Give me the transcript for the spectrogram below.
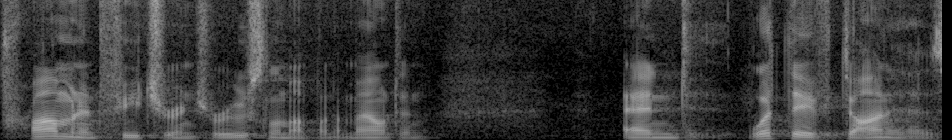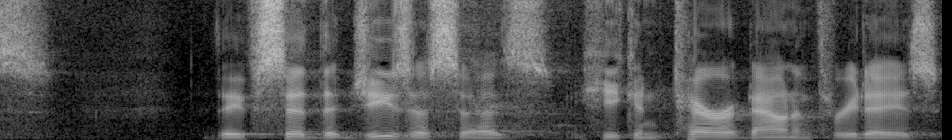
prominent feature in Jerusalem up on a mountain. And what they've done is they've said that Jesus says he can tear it down in three days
